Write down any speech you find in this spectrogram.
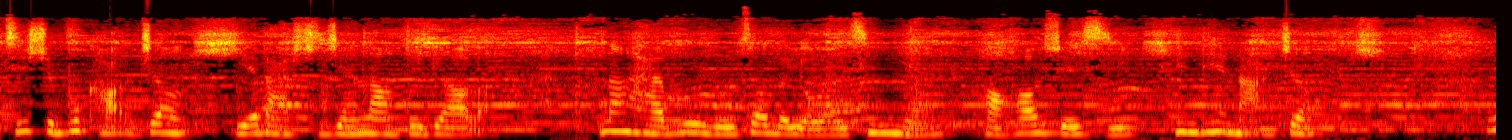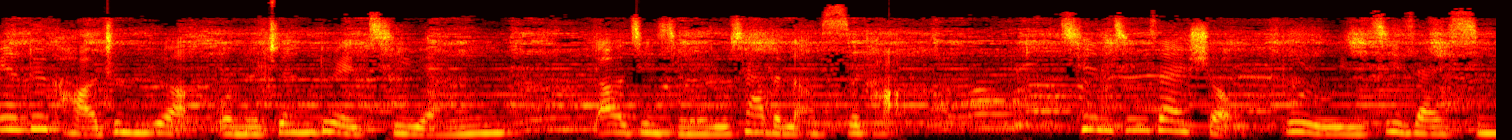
即使不考证也把时间浪费掉了，那还不如做个有为青年，好好学习，天天拿证。面对考证热，我们针对其原因，要进行如下的冷思考：千金在手，不如一技在心。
